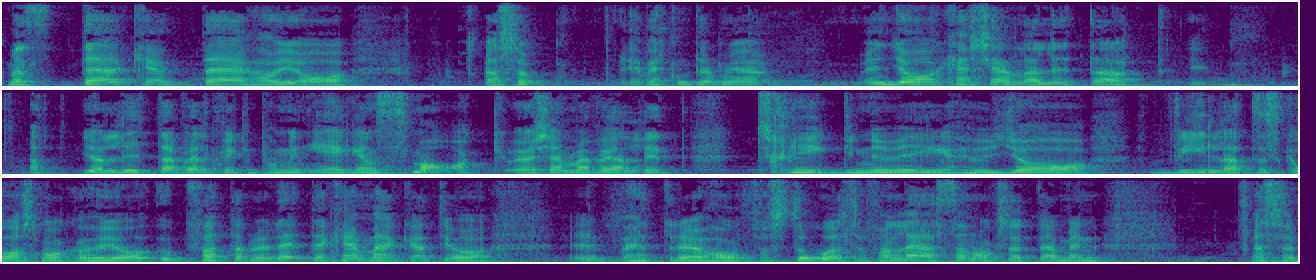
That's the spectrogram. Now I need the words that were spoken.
Men där, kan, där har jag, alltså jag vet inte om jag, men jag kan känna lite att att jag litar väldigt mycket på min egen smak. Och jag känner mig väldigt trygg nu i hur jag vill att det ska smaka och hur jag uppfattar det. Det, det kan jag märka att jag eh, heter det, har en förståelse från läsaren också. Att, ja, men, alltså,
